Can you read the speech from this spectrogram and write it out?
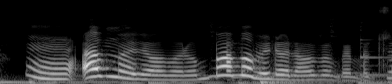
हम्म, अब मैं क्या करूँ? पापा भी नाराज़ हो गए मुझसे।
